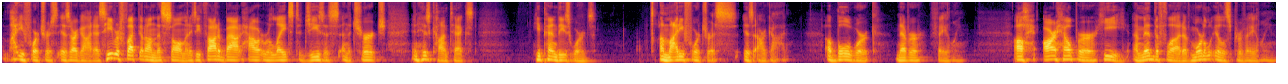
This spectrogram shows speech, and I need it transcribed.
A mighty fortress is our God. As he reflected on this psalm and as he thought about how it relates to Jesus and the church in his context, he penned these words A mighty fortress is our God, a bulwark never failing. Our helper, he, amid the flood of mortal ills prevailing.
